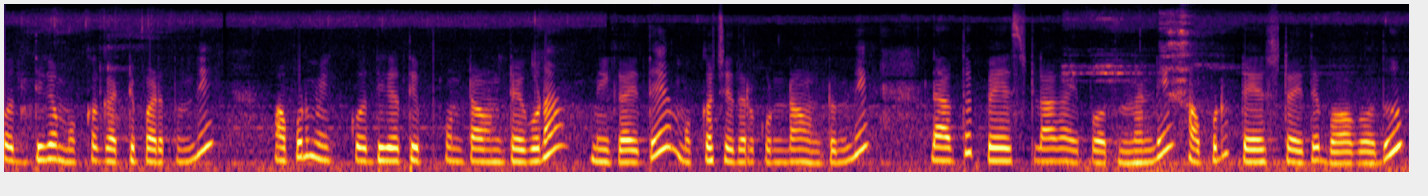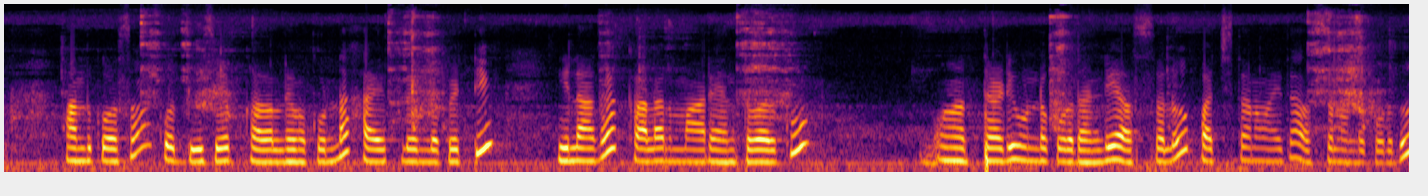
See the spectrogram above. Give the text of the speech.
కొద్దిగా ముక్క గట్టి పడుతుంది అప్పుడు మీకు కొద్దిగా తిప్పుకుంటూ ఉంటే కూడా మీకైతే ముక్క చెదరకుండా ఉంటుంది లేకపోతే పేస్ట్ లాగా అయిపోతుందండి అప్పుడు టేస్ట్ అయితే బాగోదు అందుకోసం కొద్దిసేపు కదలనివ్వకుండా హై ఫ్లేమ్లో పెట్టి ఇలాగ కలర్ మారేంత వరకు తడి ఉండకూడదండి అస్సలు పచ్చితనం అయితే అస్సలు ఉండకూడదు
